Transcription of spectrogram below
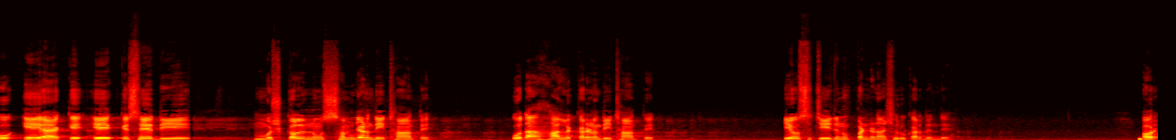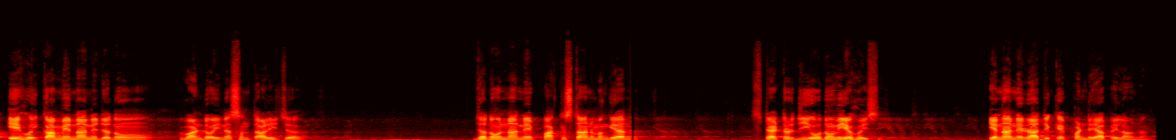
ਉਹ ਇਹ ਹੈ ਕਿ ਇਹ ਕਿਸੇ ਦੀ ਮੁਸ਼ਕਲ ਨੂੰ ਸਮਝਣ ਦੀ ਥਾਂ ਤੇ, ਉਹਦਾ ਹੱਲ ਕਰਨ ਦੀ ਥਾਂ ਤੇ ਇਹ ਉਸ ਚੀਜ਼ ਨੂੰ ਭੰਡਣਾ ਸ਼ੁਰੂ ਕਰ ਦਿੰਦੇ। ਔਰ ਇਹੋ ਹੀ ਕੰਮ ਇਹਨਾਂ ਨੇ ਜਦੋਂ ਵੰਡ ਹੋਈ ਨਾ 47 ਚ, ਜਦੋਂ ਉਹਨਾਂ ਨੇ ਪਾਕਿਸਤਾਨ ਮੰਗਿਆ ਨਾ ਸਟ੍ਰੈਟਜੀ ਉਦੋਂ ਵੀ ਇਹੋ ਹੀ ਸੀ। ਇਹਨਾਂ ਨੇ ਰੱਜ ਕੇ ਭੰਡਿਆ ਪਹਿਲਾਂ ਉਹਨਾਂ ਨੂੰ।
